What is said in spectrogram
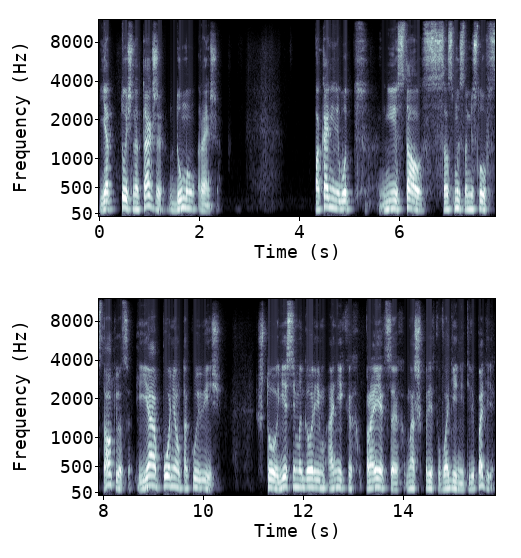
я точно так же думал раньше. Пока не вот не стал со смыслами слов сталкиваться, и я понял такую вещь, что если мы говорим о неких проекциях наших предков владения телепатией,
